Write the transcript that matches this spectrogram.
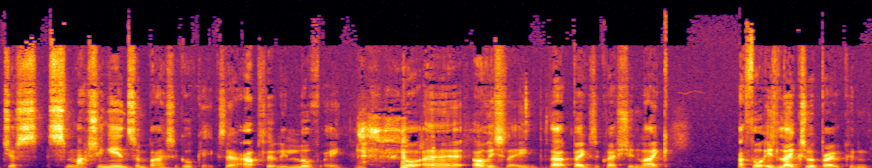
just smashing in some bicycle kicks. They're absolutely lovely. but uh, obviously, that begs the question: like, I thought his legs were broken,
